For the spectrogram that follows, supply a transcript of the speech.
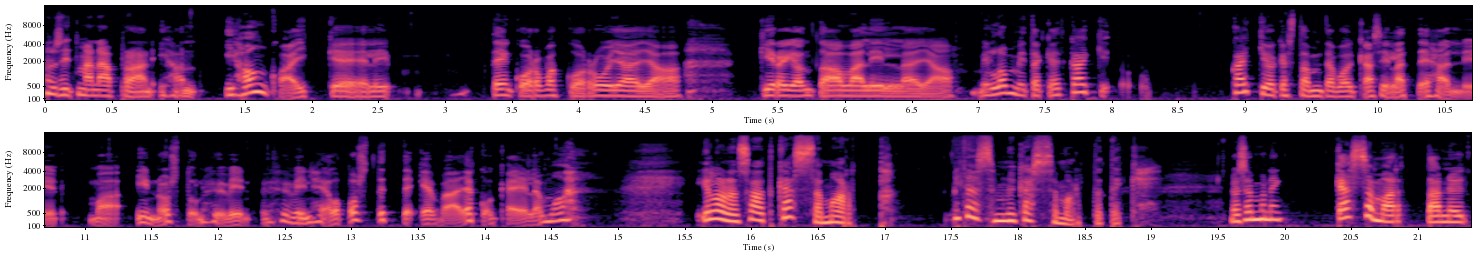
no sit mä näprään ihan, ihan kaikkea, eli teen korvakoruja ja kirjontaa välillä ja milloin mitäkin. Kaikki, kaikki oikeastaan, mitä voi käsillä tehdä, niin mä innostun hyvin, hyvin helposti tekemään ja kokeilemaan. Ilona, sä oot Kässä Martta. Mitä semmoinen Kässä Martta tekee? No semmoinen Kässä Martta nyt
